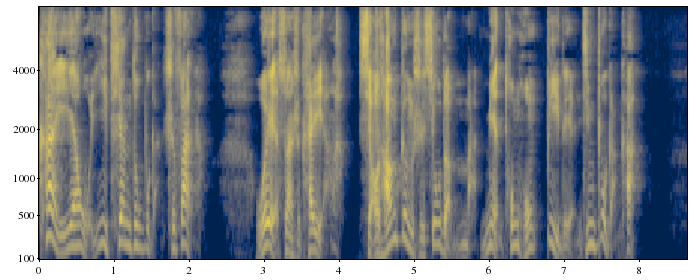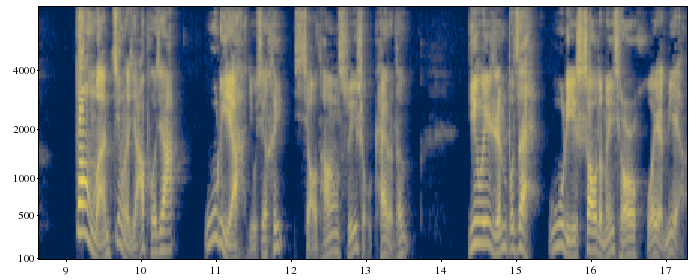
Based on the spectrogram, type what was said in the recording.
看一眼我一天都不敢吃饭呀。我也算是开眼了。小唐更是羞得满面通红，闭着眼睛不敢看。傍晚进了牙婆家，屋里啊有些黑。小唐随手开了灯，因为人不在，屋里烧的煤球火也灭了。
